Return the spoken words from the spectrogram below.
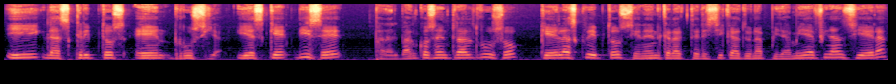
y las criptos en Rusia. Y es que dice para el Banco Central ruso que las criptos tienen características de una pirámide financiera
